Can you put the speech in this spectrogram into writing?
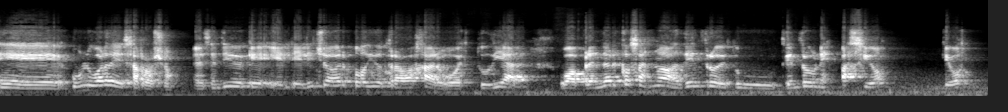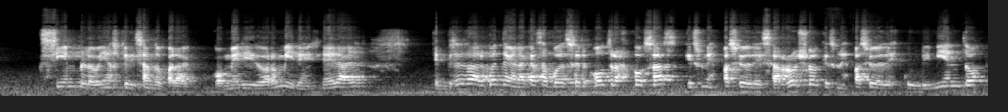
eh, un lugar de desarrollo, en el sentido de que el, hecho de haber podido trabajar o estudiar o aprender cosas nuevas dentro de, tu, dentro de un espacio que vos siempre lo venías utilizando para comer y dormir en general, te empezás a dar cuenta que en la casa puede ser otras cosas, que es un espacio de desarrollo, que es un espacio de descubrimiento,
